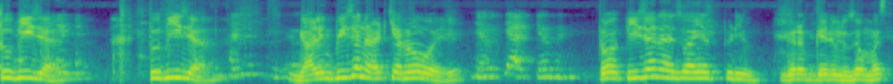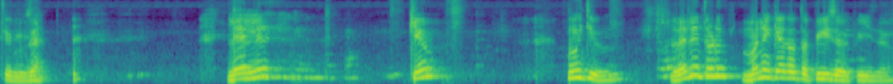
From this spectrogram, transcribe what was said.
તું પી જા. તું પી જા. ગાળીને પી જા ને અટક્યા ન હોય. તો પીઝા ને જો અહીંયા પીડ્યું. ગરમ કરેલું જો મસ્તીનું જા. લે લે. કેમ? શું થયું? લે થોડું. મને કહેતો તો પી જાવ પી જાવ.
